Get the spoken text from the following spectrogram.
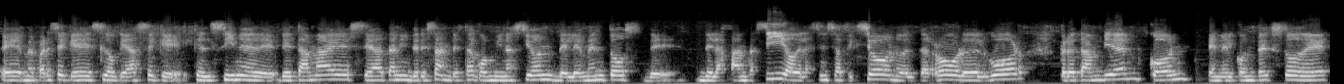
eh, me parece que es lo que hace que, el cine de, Tamae sea tan interesante, esta combinación de elementos de, la fantasía o de la ciencia ficción o del terror o del gore, pero también con, en el contexto de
